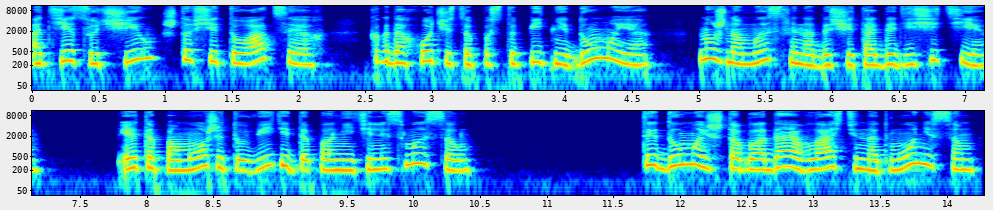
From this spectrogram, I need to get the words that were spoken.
Отец учил, что в ситуациях, когда хочется поступить не думая, нужно мысленно досчитать до десяти. Это поможет увидеть дополнительный смысл. Ты думаешь, что обладая властью над Мунисом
